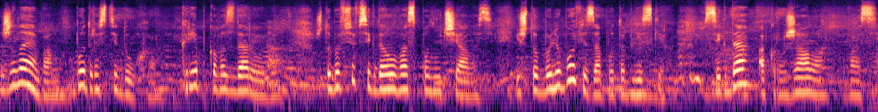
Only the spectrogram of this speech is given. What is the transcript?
Желаем вам бодрости духа, крепкого здоровья, чтобы все всегда у вас получалось, и чтобы любовь и забота близких всегда окружала вас.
